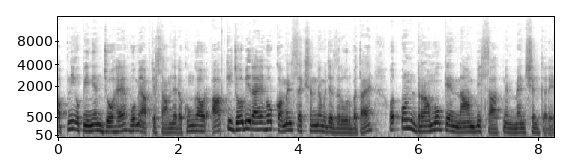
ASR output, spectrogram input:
अपनी ओपिनियन जो है, वो मैं आपके सामने रखूँगा और आपकी जो भी राय हो कमेंट सेक्शन में मुझे ज़रूर बताएँ और उन ड्रामों के नाम भी साथ में मेंशन करें।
